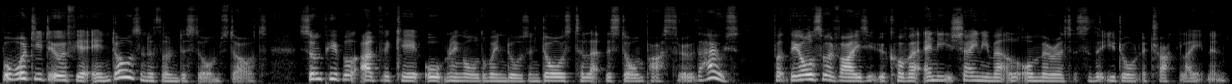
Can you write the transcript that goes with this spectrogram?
But what do you do if you're indoors and a thunderstorm starts? Some people advocate opening all the windows and doors to let the storm pass through the house but they also advise you to cover any shiny metal or mirrors so that you don't attract lightning.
